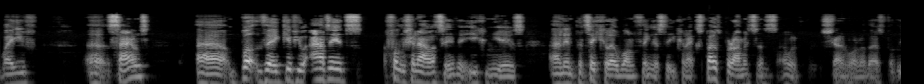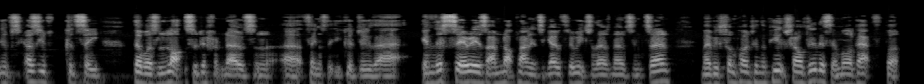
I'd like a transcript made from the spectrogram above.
wave uh, sound, uh, but they give you added functionality that you can use. And in particular, one thing is that you can expose parameters, and we've shown one of those. But as you could see, there was lots of different nodes and uh, things that you could do there. In this series, I'm not planning to go through each of those nodes in turn. Maybe some point in the future I'll do this in more depth, but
